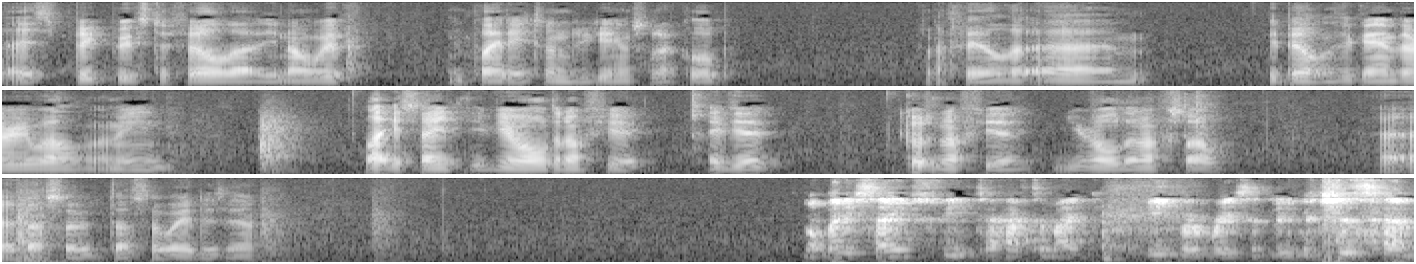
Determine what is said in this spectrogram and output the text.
uh, it's big boost to fill there. You know, we've played 800 games for the club, and I feel that um, he built into the game very well. I mean, like you say, if you're old enough, you if you're good enough, you you're old enough. So uh, that's a, that's the way it is. Yeah. Not many saves for you to have to make either recently, which is um,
